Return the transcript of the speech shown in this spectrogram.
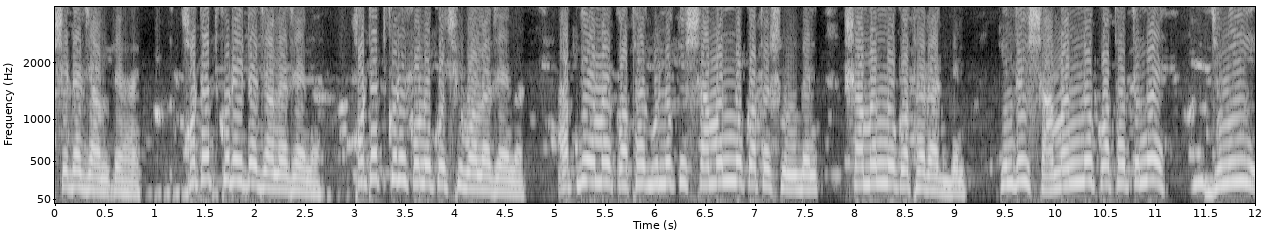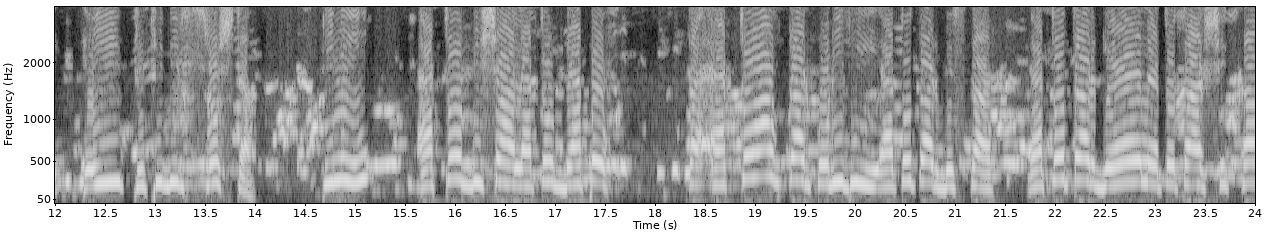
সেটা জানতে হয়। হঠাৎ করে এটা জানা যায় না। হঠাৎ করে কোনো কিছু বলা যায় না। আপনি আমার কথাগুলোকে সামান্য কথা শুনবেন, সামান্য কথা রাখবেন। কিন্তু এই সামান্য কথা তো নয়, যিনি এই পৃথিবীর স্রষ্টা, তিনি এত বিশাল, এত ব্যাপক তা এত তার পরিধি, এত তার বিস্তার, এত তার জ্ঞান, এত তার শিক্ষা,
